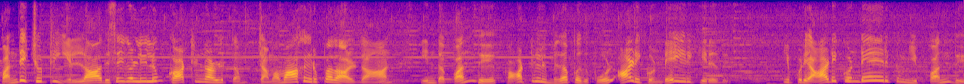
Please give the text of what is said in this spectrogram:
பந்தை சுற்றி எல்லா திசைகளிலும் காற்றின் அழுத்தம் சமமாக இருப்பதால் தான் இந்த பந்து காற்றில் மிதப்பது போல் ஆடிக்கொண்டே இருக்கிறது. இப்படி ஆடிக்கொண்டே இருக்கும் இப்பந்து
